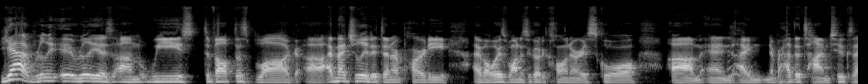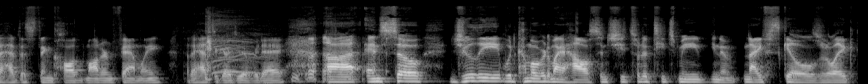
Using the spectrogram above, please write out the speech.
Yeah, really, it really is. Um, we developed this blog. Uh, I met Julie at a dinner party. I've always wanted to go to culinary school, um, and I never had the time to because I had this thing called Modern Family that I had to go do every day. Uh, and so Julie would come over to my house, and she'd sort of teach me, you know, knife skills or like,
